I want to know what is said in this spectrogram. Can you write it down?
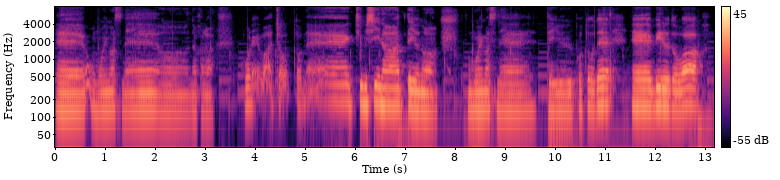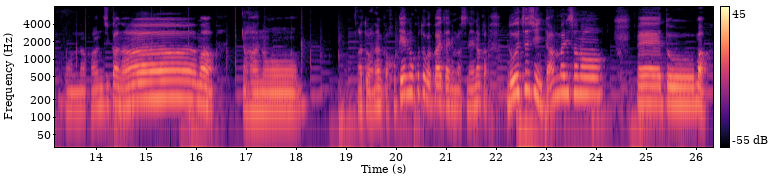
えー、思いますね。うん、だから、これはちょっとね、厳しいなっていうのは思いますね。っていうことで、えー、ビルドはこんな感じかな。まあ、あのー、あとはなんか保険のことが書いてありますね。なんかドイツ人ってあんまりその、えっ、ー、と、まあ、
